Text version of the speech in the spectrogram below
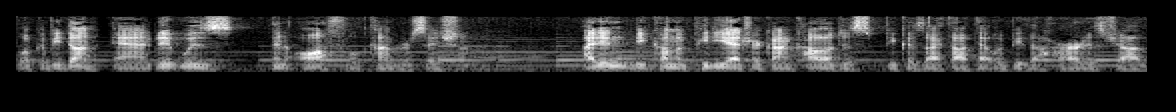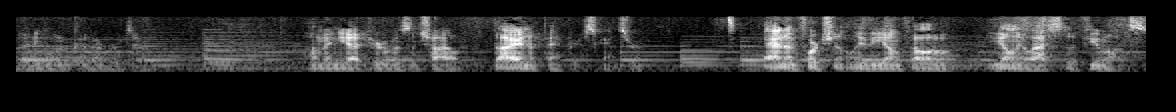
what could be done. And it was an awful conversation. I didn't become a pediatric oncologist because I thought that would be the hardest job anyone could ever do. Um, and yet here was a child dying of pancreas cancer. And unfortunately, the young fellow, he only lasted a few months.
